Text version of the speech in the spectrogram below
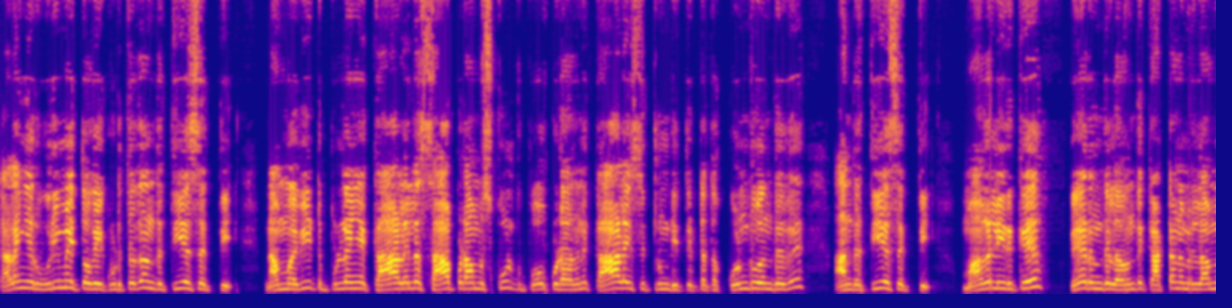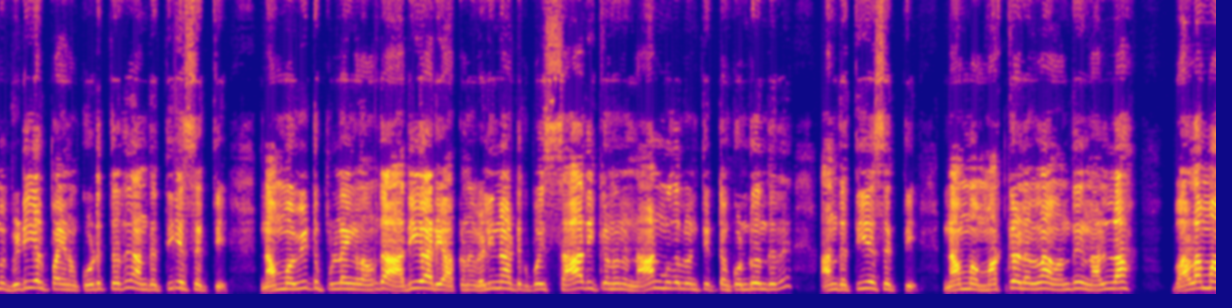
கலைஞர் உரிமை தொகை கொடுத்தது அந்த தீய சக்தி. நம்ம வீட்டு பிள்ளைங்க காலையில சாப்பிடாம ஸ்கூலுக்கு போக கூடாதுன்னு காலை சிற்றுண்டி திட்டத்தை கொண்டு வந்தது அந்த தீய சக்தி. மகளிருக்கு பேருந்துல வந்து கட்டணம் இல்லாம விடியல் பயணம் கொடுத்தது அந்த தீய சக்தி. நம்ம வீட்டு பிள்ளைங்களை வந்து அதிகாரி ஆக்கணும் வெளிநாட்டுக்கு போய் சாதிக்கணும்னு நான் முதல்வன் திட்டம் கொண்டு வந்தது அந்த தீய சக்தி. நம்ம மக்கள் எல்லாம் வந்து நல்லா வளமா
